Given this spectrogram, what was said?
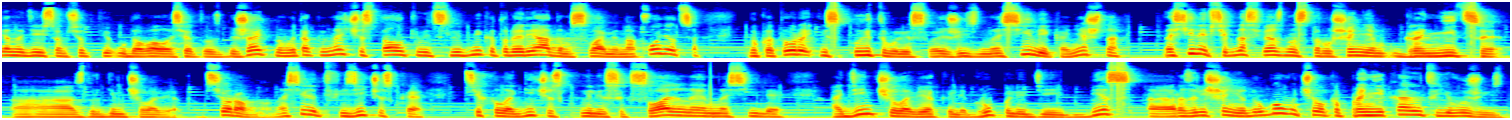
я надеюсь, вам все-таки удавалось этого избежать, но вы так или иначе сталкиваетесь с людьми, которые рядом с вами находятся, но которые испытывали в своей жизни насилие. И, конечно, насилие всегда связано с нарушением границы а, с другим человеком. Все равно, насилие – это физическое, психологическое или сексуальное насилие. Один человек или группа людей без а, разрешения другого человека проникают в его жизнь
